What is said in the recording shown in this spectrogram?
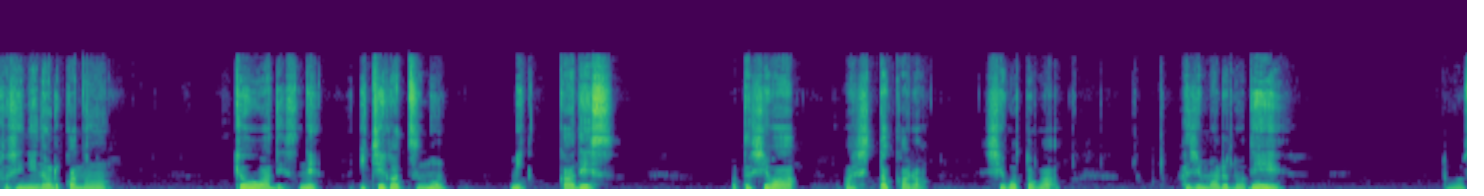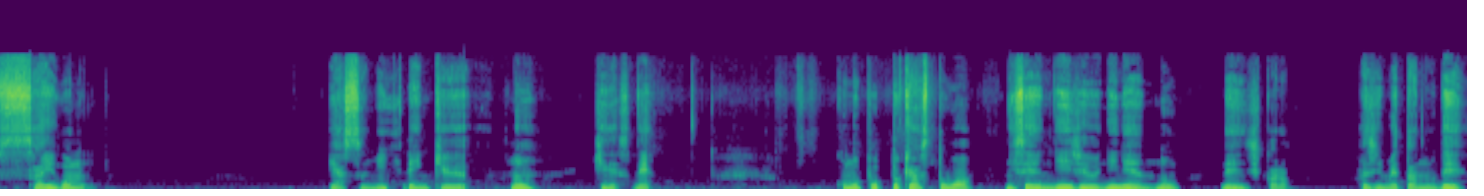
年になるかな？今日はですね、1月の3日です。私は明日から仕事が始まるので、と最後の休み、連休の日ですね。このポッドキャストは2022年の年始から始めたので、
